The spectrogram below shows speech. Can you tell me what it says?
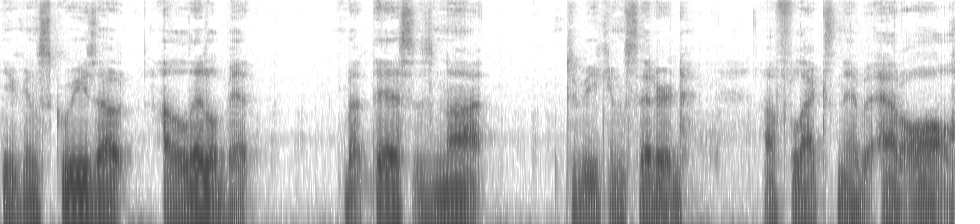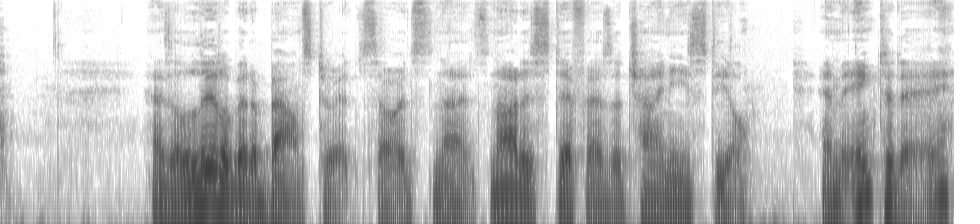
you can squeeze out a little bit, but this is not to be considered a flex nib at all. Has a little bit of bounce to it, so it's not, it's not as stiff as a Chinese steel. And the ink today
